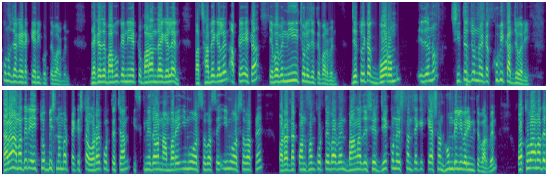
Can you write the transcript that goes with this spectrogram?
কোনো জায়গায় এটা ক্যারি করতে পারবেন। দেখা যায় বাবুকে নিয়ে একটু বারান্দায় গেলেন বা ছাদে গেলেন, আপনি এটা এভাবে নিয়েই চলে যেতে পারবেন। যেহেতু এটা গরম, এই জন্য শীতের জন্য এটা খুবই কার্যকারী। তারা আমাদের এই চব্বিশ নাম্বার প্যাকেজটা অর্ডার করতে চান, স্ক্রিনে দেওয়া নাম্বারে ইমো হোয়াটসঅ্যাপ আছে, ইমো হোয়াটসঅ্যাপ আপনি অর্ডারটা কনফার্ম করতে পারবেন, বাংলাদেশের যে কোনো স্থান থেকে ক্যাশ অন হোম ডেলিভারি নিতে পারবেন, অথবা আমাদের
